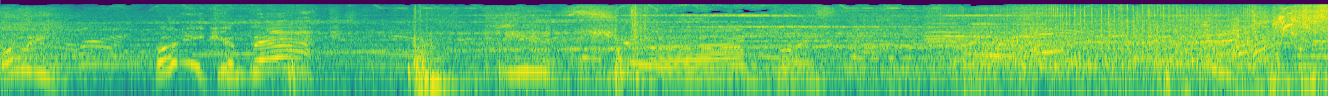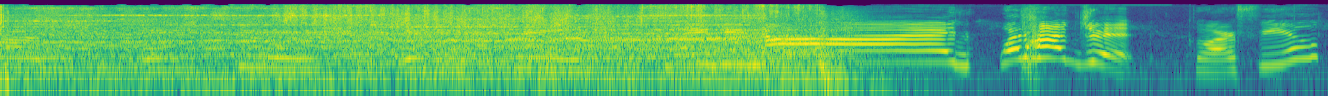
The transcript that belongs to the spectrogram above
Odie! Odie, come back! You sure, boy. Garfield,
